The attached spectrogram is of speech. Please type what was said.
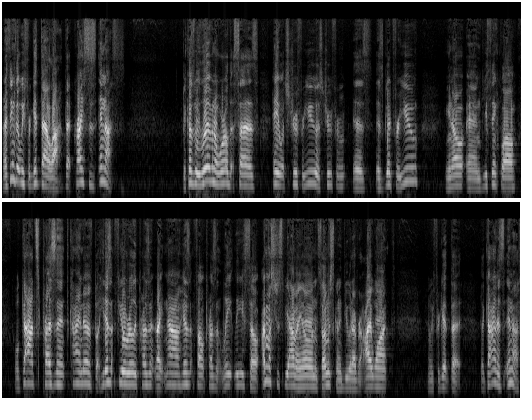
And I think that we forget that a lot, that Christ is in us. Because we live in a world that says, hey, what's true for you is true for is is good for you, you know, and you think, well, well, God's present, kind of, but he doesn't feel really present right now. He hasn't felt present lately, so I must just be on my own, and so I'm just going to do whatever I want. And we forget that, that God is in us,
